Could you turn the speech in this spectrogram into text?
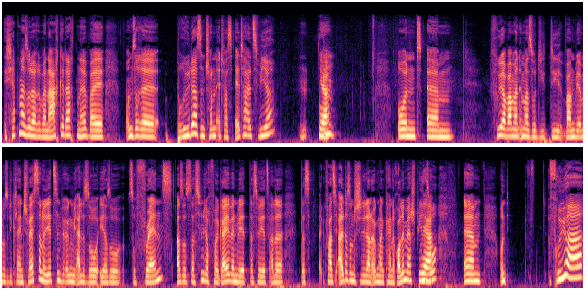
ich habe mal so darüber nachgedacht, ne, weil unsere Brüder sind schon etwas älter als wir. Ja. Und ähm, früher war man immer so die, die, waren wir immer so die kleinen Schwestern und jetzt sind wir irgendwie alle so eher so, so Friends. Also das finde ich auch voll geil, wenn wir, dass wir jetzt alle, dass quasi Altersunterschiede dann irgendwann keine Rolle mehr spielen Ja. so. Ähm, und früher,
